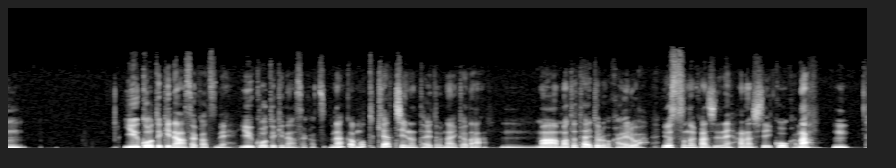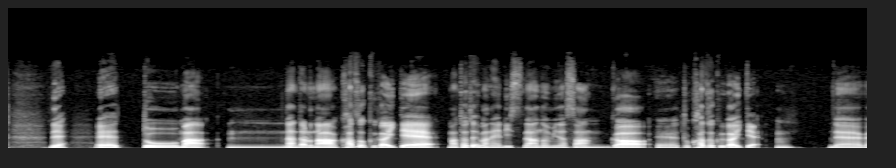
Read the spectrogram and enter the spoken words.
うん。有効的な朝活ね。有効的な朝活。なんかもっとキャッチーなタイトルないかな。うん、まあ、またタイトルを変えるわ。よし、そんな感じでね、話していこうかな。うん。で、えーっと、まあ、うん、なんだろうな、家族がいて、まあ、例えばね、リスナーの皆さんが、えーっと、家族がいて、うん。で、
